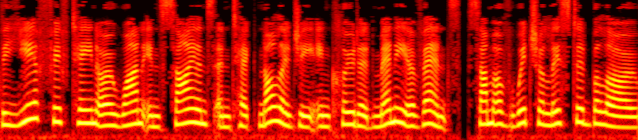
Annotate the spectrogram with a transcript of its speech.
The year 1501 in science and technology included many events, some of which are listed below.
